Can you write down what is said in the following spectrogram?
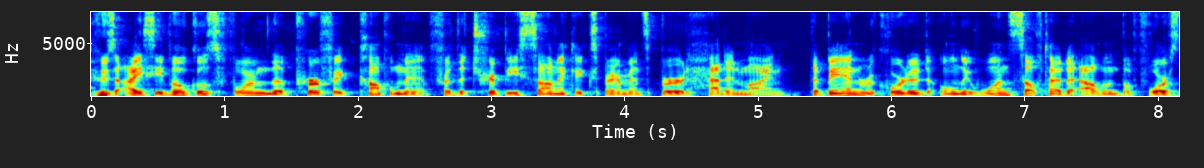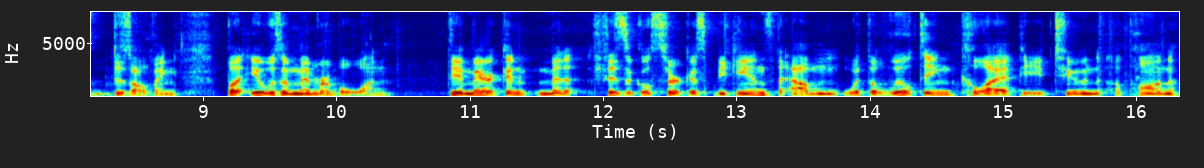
whose icy vocals formed the perfect complement for the trippy sonic experiments Byrd had in mind. The band recorded only one self titled album before dissolving, but it was a memorable one. The American Metaphysical Circus begins the album with the lilting Calliope tune upon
